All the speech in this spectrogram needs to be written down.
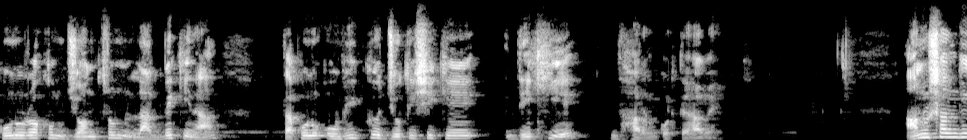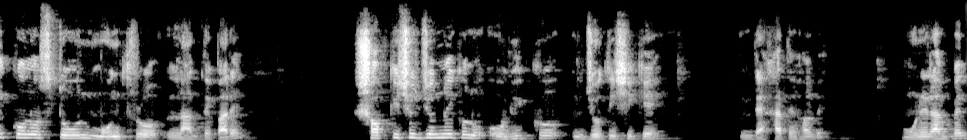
কোনো রকম যন্ত্রণ লাগবে কি না, তা কোনো অভিজ্ঞ জ্যোতিষীকে দেখিয়ে ধারণ করতে হবে। আনুষাঙ্গিক কোনো স্টোন মন্ত্র লাগতে পারে। সব কিছুর জন্যই কোনো অভিজ্ঞ জ্যোতিষীকে দেখাতে হবে। মনে রাখবেন,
